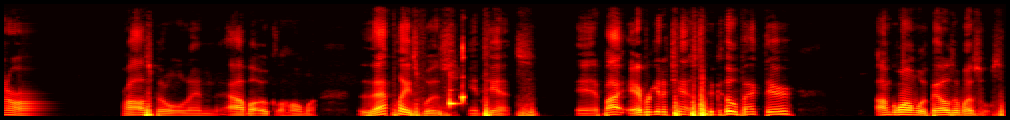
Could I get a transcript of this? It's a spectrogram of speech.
General Hospital in Alva, Oklahoma. That place was intense. And if I ever get a chance to go back there, I'm going with bells and whistles.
